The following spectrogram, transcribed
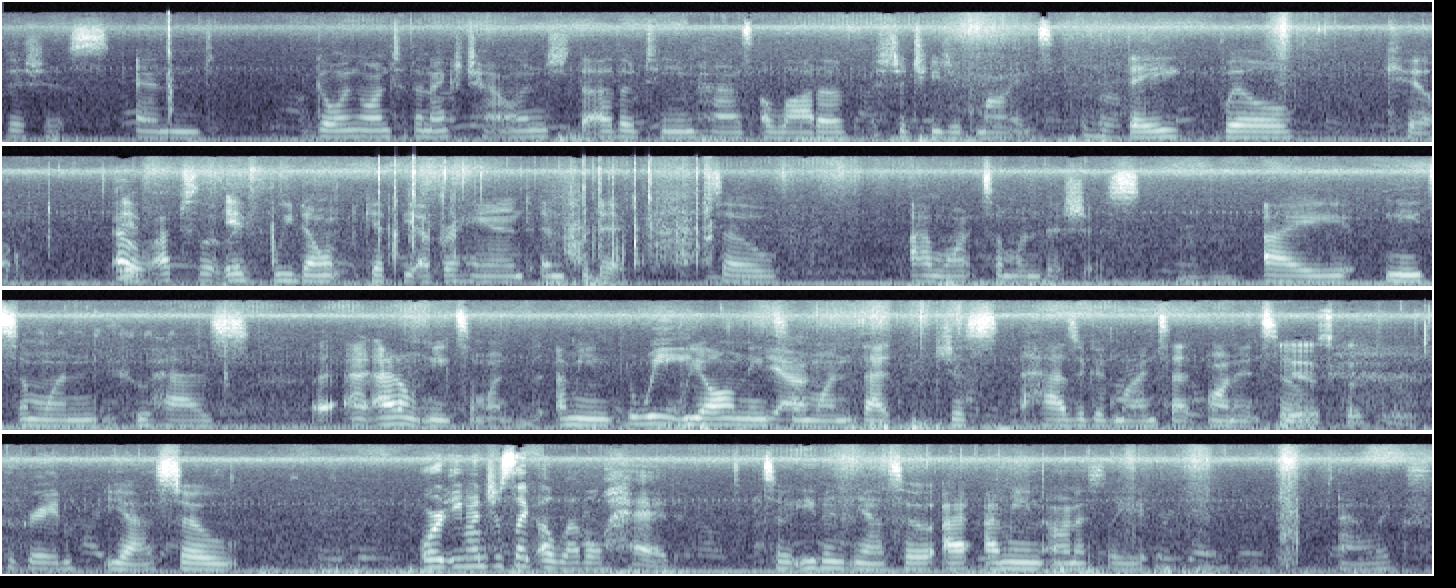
vicious, and going on to the next challenge, the other team has a lot of strategic minds. Mhm. They will kill. Oh, if- absolutely. If we don't get the upper hand and predict, so I want someone vicious. Mm-hmm. I need someone who has. I, I don't need someone. I mean, we we all need yeah. someone that just has a good mindset on it. So Yeah, it's cutthroat. Agreed. yeah. So Or even just like a level head. So even yeah, so I, I mean honestly, Alex,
